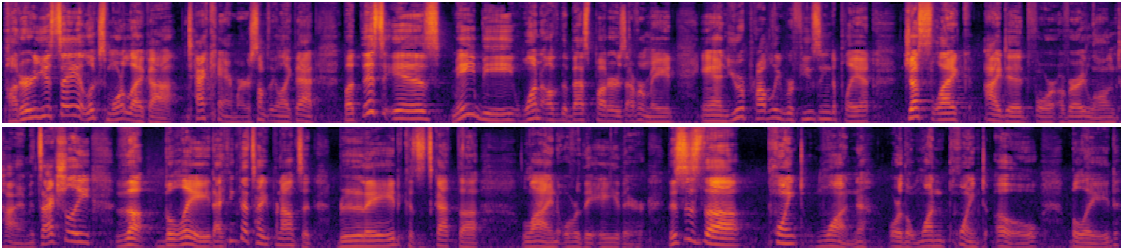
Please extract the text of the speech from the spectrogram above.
Putter, you say? It looks more like a tack hammer or something like that. But this is maybe one of the best putters ever made, and you're probably refusing to play it just like I did for a very long time. It's actually the Blade. I think that's how you pronounce it. Blade, because it's got the line over the A there. This is the 0.1 or the 1.0 Blade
